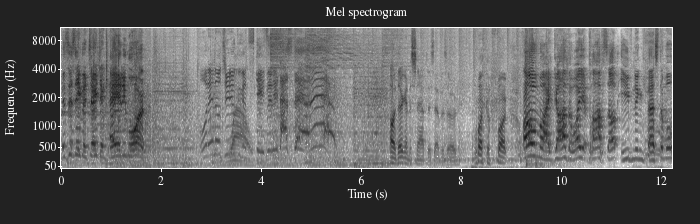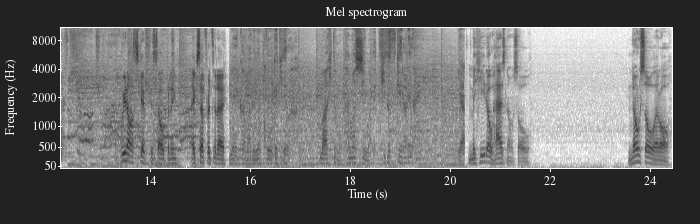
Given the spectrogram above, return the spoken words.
Is this even JJK anymore? Wow. Oh, they're gonna snap this episode. What the fuck? Oh my god, the way it pops up, Evening Festival. We don't skip this opening, except for today. Mahito has no soul. No soul at all.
